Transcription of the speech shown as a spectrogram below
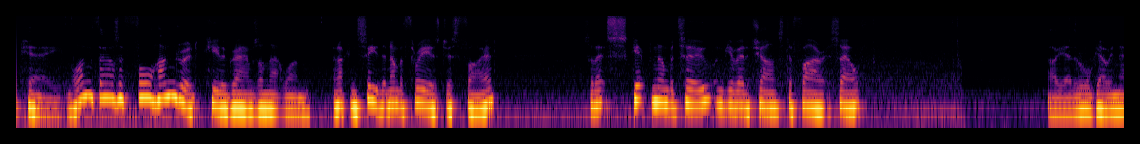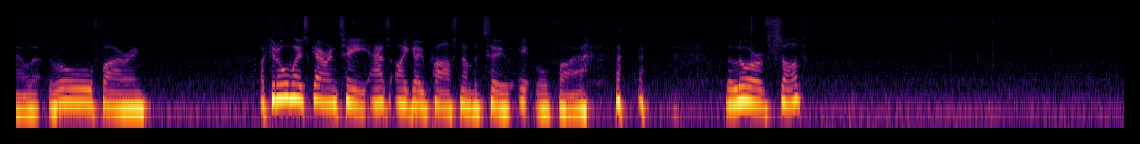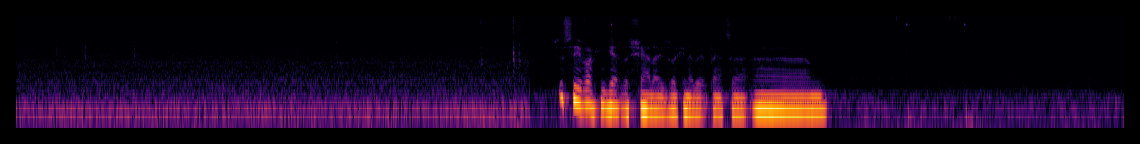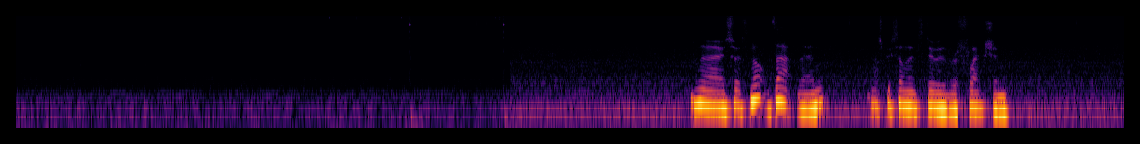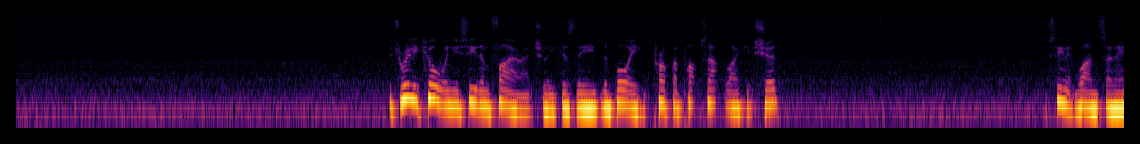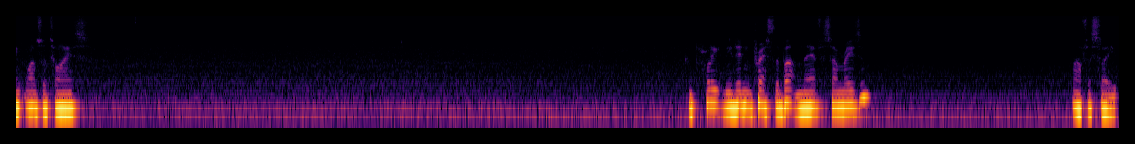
Okay, 1,400 kilograms on that one. And I can see that number three has just fired. So let's skip number two and give it a chance to fire itself. Oh yeah, they're all going now, look. They're all firing. I can almost guarantee as I go past number two, it will fire. the law of sod. Let's just see if I can get the shadows looking a bit better. Um, No, so it's not that then. Must be something to do with reflection. It's really cool when you see them fire actually because the, the buoy proper pops up like it should. I've seen it once I think, once or twice. Completely didn't press the button there for some reason. Half asleep.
